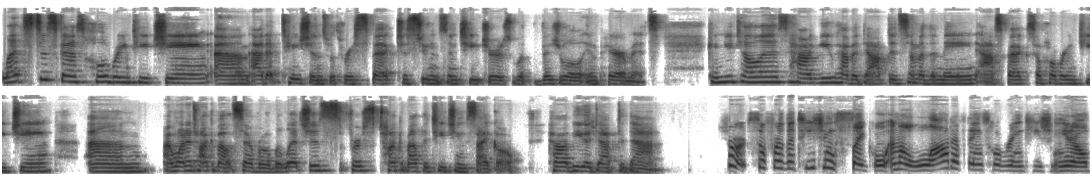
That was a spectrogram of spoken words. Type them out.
let's discuss whole brain teaching um, adaptations with respect to students and teachers with visual impairments. Can you tell us how you have adapted some of the main aspects of whole brain teaching? Um, I want to talk about several, but let's just first talk about the teaching cycle. How have you adapted that? Sure. So for the teaching cycle and a lot of things whole brain teaching, you know,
